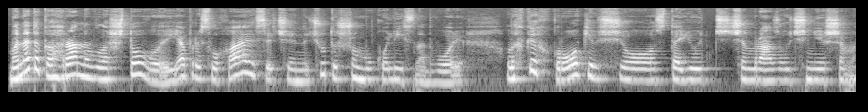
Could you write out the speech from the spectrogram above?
Мене така гра не влаштовує, я прислухаюся чи не чути шуму коліс на дворі, легких кроків, що стають чимраз гучнішими.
